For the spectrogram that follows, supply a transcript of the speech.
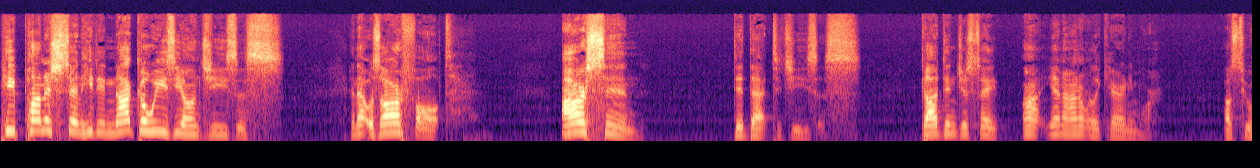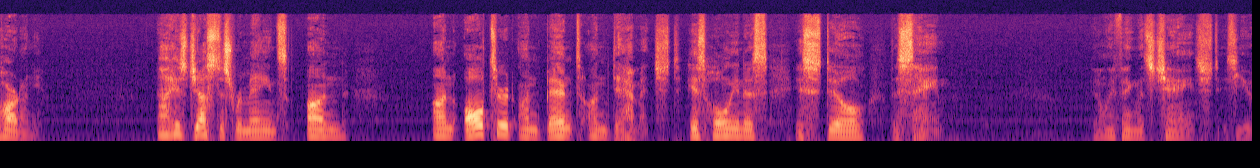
He punished sin, He did not go easy on Jesus. And that was our fault. Our sin did that to Jesus. God didn't just say, uh, yeah, I don't really care anymore. I was too hard on you. Now, his justice remains un, unaltered, unbent, undamaged. His holiness is still the same. The only thing that's changed is you.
